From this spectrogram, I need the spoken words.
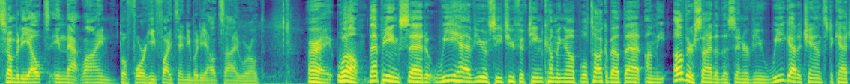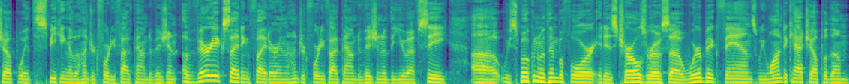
Somebody else in that line before he fights anybody outside world. All right. Well, that being said, we have UFC 215 coming up. We'll talk about that on the other side of this interview. We got a chance to catch up with, speaking of the 145 pound division, a very exciting fighter in the 145 pound division of the UFC. Uh, we've spoken with him before. It is Charles Rosa. We're big fans. We wanted to catch up with him.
